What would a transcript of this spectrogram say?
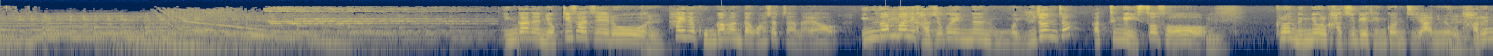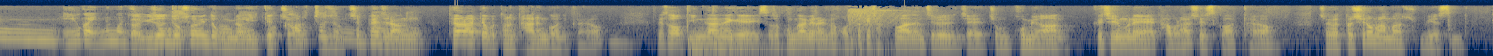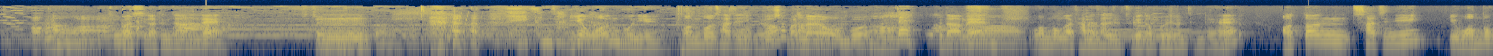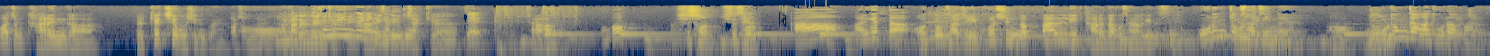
인간은 역지사지로 네. 타인을 공감한다고 하셨잖아요. 인간만이 가지고 있는 뭔가 유전자 같은 게 있어서 그런 능력을 가지게 된 건지 아니면 뭐 음. 네. 다른 이유가 있는 건지. 그러니까 유전적 소인도 분명히 그러게, 또 있겠죠. 주는 침팬지랑. 태어날 때부터는 다른 거니까요. 그래서 인간에게 있어서 공감이라는 건 어떻게 작동하는지를 이제 좀 보면 그 질문에 답을 할 수 있을 것 같아요. 저희가 또 실험을 한번 준비했습니다. 어, 아, 조아 씨가 등장하는데 진짜 예쁘게 생겼다. 이게 원본이에요. 원본 사진이고요. 맞나요, 원본? 어, 네. 그 다음에 원본과 다른 사진을 두 개 더 보여드릴 텐데 어떤 사진이 이 원본과 좀 다른가를 캐치해 보시는 거예요. 아, 정말. 다른 그림 찾기. 그림 다른 그림 찾기. 네. 자, 어, 시선, 시선. 아, 알겠다. 어떤 사진이 훨씬 더 빨리 다르다고 생각이 드세요? 오른쪽 사진이. 어, 눈동자가 돌아가.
